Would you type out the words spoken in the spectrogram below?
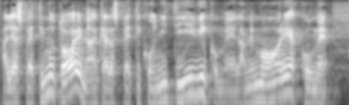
agli aspetti motori, ma anche agli aspetti cognitivi, come la memoria, come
